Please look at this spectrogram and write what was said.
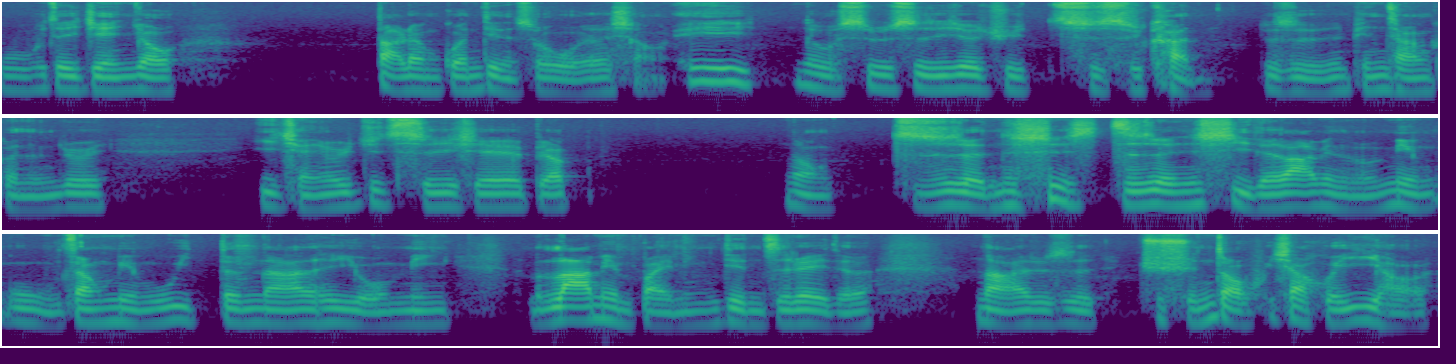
屋这间要大量关店的时候，我在想，哎，那我是不是要去吃吃看？就是平常可能就会以前会去吃一些比较那种职人系、职人系的拉面，什么面屋武藏、面屋一灯啊，那些有名什么。拉面百名店之类的，那就是去寻找一下回忆好了。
